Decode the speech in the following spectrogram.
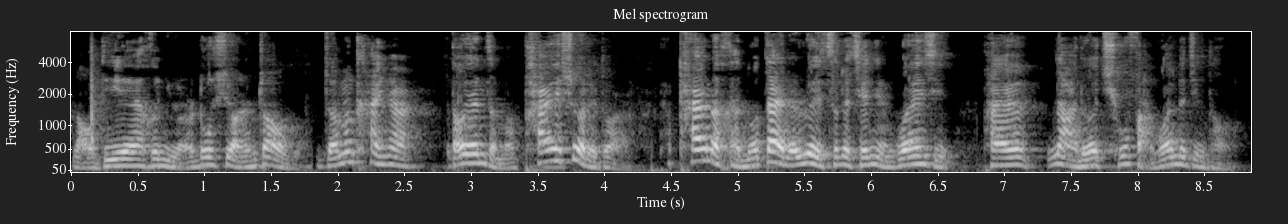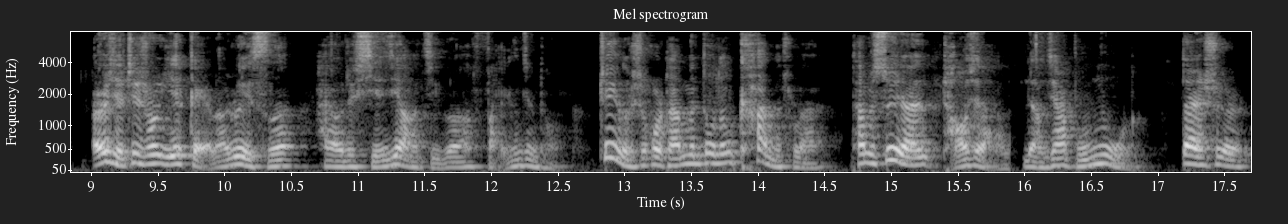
老爹和女儿都需要人照顾。咱们看一下导演怎么拍摄这段，他拍了很多带着瑞慈的前景关系，拍纳德求法官的镜头，而且这时候也给了瑞慈还有这鞋匠几个反应镜头。这个时候咱们都能看得出来，他们虽然吵起来了，两家不睦了，但是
